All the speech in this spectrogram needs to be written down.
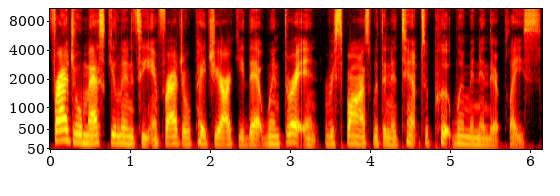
fragile masculinity and fragile patriarchy that, when threatened, responds with an attempt to put women in their place.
